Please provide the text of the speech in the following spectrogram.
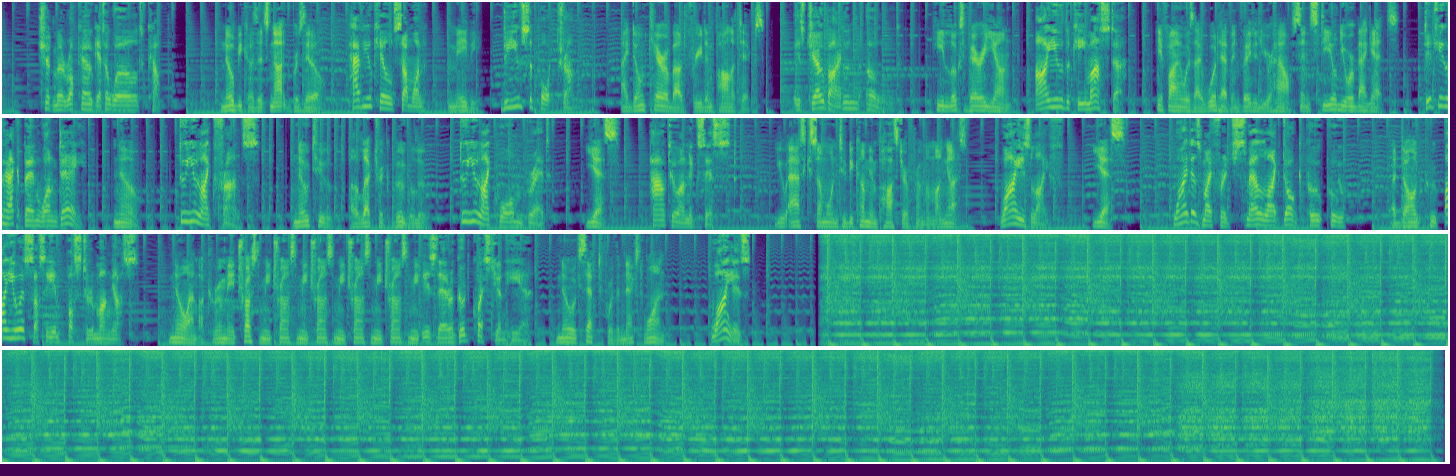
Should Morocco get a World Cup? No because it's not Brazil. Have you killed someone? Maybe. Do you support Trump? I don't care about freedom politics. Is Joe Biden old? He looks very young. Are you the keymaster? If I was I would have invaded your house and stealed your baguettes. Did you hack Ben one day? No. Do you like France? No too, electric boogaloo. Do you like warm bread? Yes. How to unexist? You ask someone to become imposter from among us. Why is life? Yes. Why does my fridge smell like dog poo poo? A dog poop. Are you a sussy imposter among us? No I'm a crewmate trust me trust me trust me trust me trust me. Is there a good question here? No except for the next one. Why is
